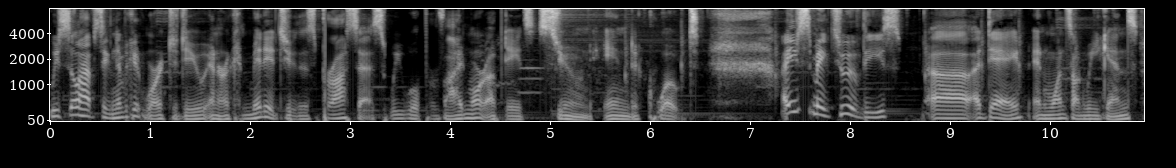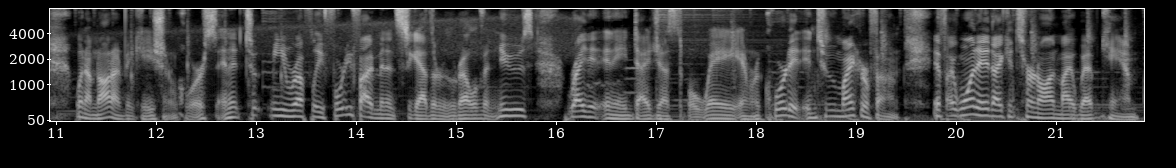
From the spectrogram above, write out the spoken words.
We still have significant work to do and are committed to this process. We will provide more updates soon. End quote. I used to make two of these uh, a day and once on weekends when I'm not on vacation, of course. And it took me roughly 45 minutes to gather the relevant news, write it in a digestible way, and record it into a microphone. If I wanted, I could turn on my webcam.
